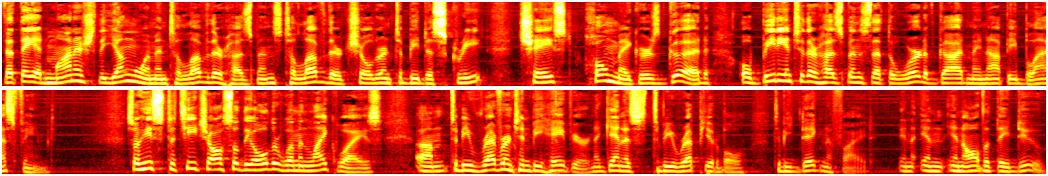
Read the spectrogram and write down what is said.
that they admonish the young women to love their husbands, to love their children, to be discreet, chaste, homemakers, good, obedient to their husbands, that the word of God may not be blasphemed. So he's to teach also the older women likewise um, to be reverent in behavior. And again, is to be reputable, to be dignified in, in, in all that they do.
